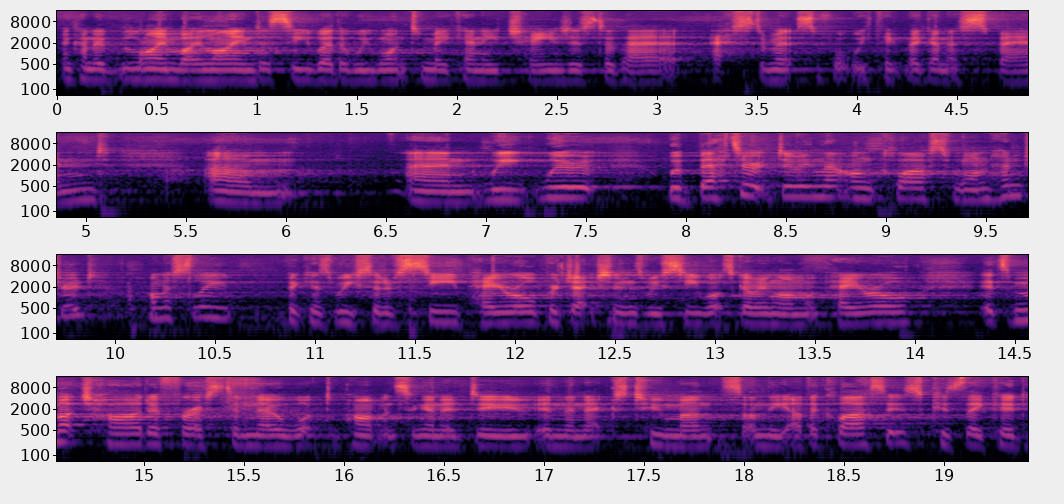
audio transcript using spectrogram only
and kind of line by line to see whether we want to make any changes to their estimates of what we think they're going to spend. Um, and we, we're, we're better at doing that on class 100, honestly. because we sort of see payroll projections, we see what's going on with payroll. It's much harder for us to know what departments are going to do in the next two months on the other classes because they could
